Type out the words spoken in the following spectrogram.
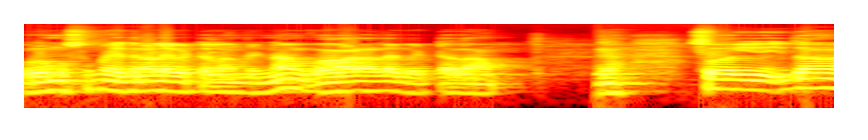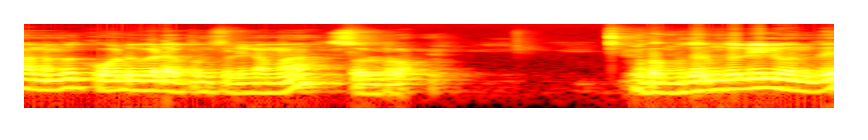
குரோமோசோம் எதனால் வெட்டலாம் அப்படின்னா வாளால் வெட்டலாம். ஸோ இதுதான் நம்மளுக்கு கோடுவேடு அப்படின்னு சொல்லி நம்ம சொல்கிறோம் அப்போ முதன் முதலில் வந்து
